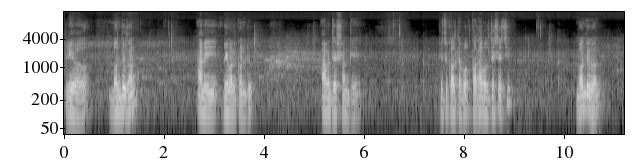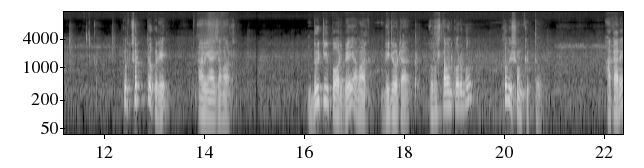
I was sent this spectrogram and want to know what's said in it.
প্রিয় বন্ধুগণ, আমি বিমল কুণ্ডু আমাদের সঙ্গে কিছু কথা কথা বলতে এসেছি। বন্ধুগণ, খুব ছোট্ট করে আমি আজ আমার দুইটি পর্বে আমার ভিডিওটা উপস্থাপন করব খুবই সংক্ষিপ্ত আকারে।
